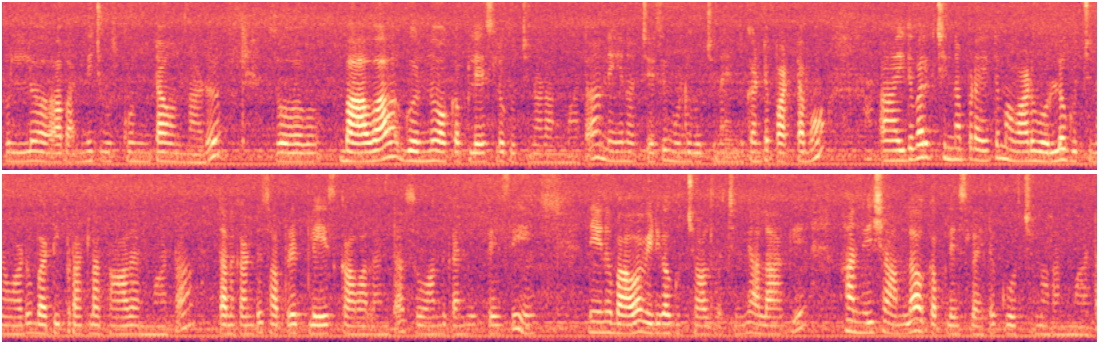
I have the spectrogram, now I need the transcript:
ఫుల్ అవన్నీ చూసుకుంటా ఉన్నాడు. సో బావ గొన్ను ఒక ప్లేస్లో కూర్చున్నాడు అనమాట నేను వచ్చేసి ముందు కూర్చున్నాను ఎందుకంటే పట్టము. ఇదివరకు చిన్నప్పుడు అయితే మా వాడు ఒళ్ళో కూర్చునేవాడు బట్ ఇప్పుడు అట్లా కాదనమాట తనకంటూ సపరేట్ ప్లేస్ కావాలంట సో అందుకని చెప్పేసి నేను బాగా విడిగా కూర్చోవాల్సి వచ్చింది. అలాగే హన్వి శ్యామ్లా ఒక ప్లేస్లో అయితే కూర్చున్నారనమాట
